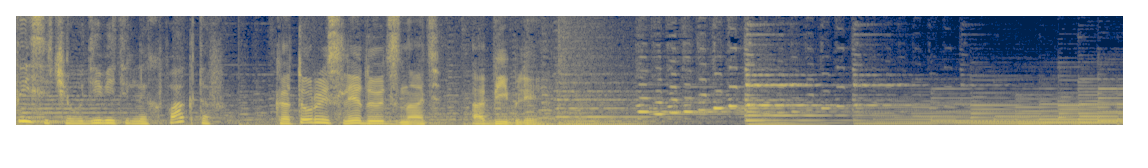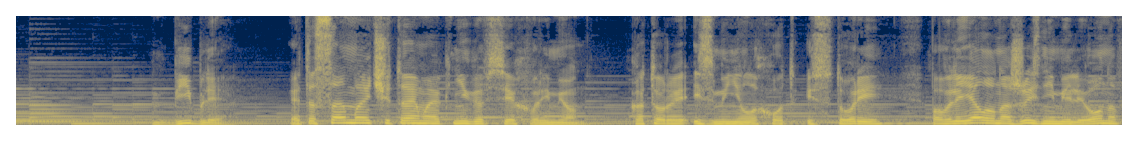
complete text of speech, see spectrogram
Тысяча удивительных фактов, которые следует знать о Библии. Библия – это самая читаемая книга всех времен, которая изменила ход истории, повлияла на жизни миллионов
